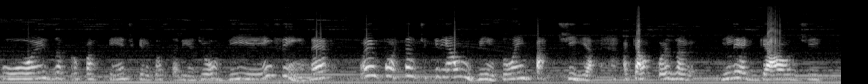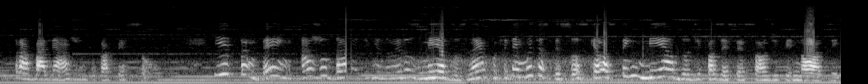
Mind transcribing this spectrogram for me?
coisa para o paciente que ele gostaria de ouvir, enfim, né? É importante criar um vínculo, uma empatia, aquela coisa legal de trabalhar junto com a pessoa. E também ajudar a diminuir os medos, né? Porque tem muitas pessoas que elas têm medo de fazer sessão de hipnose.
